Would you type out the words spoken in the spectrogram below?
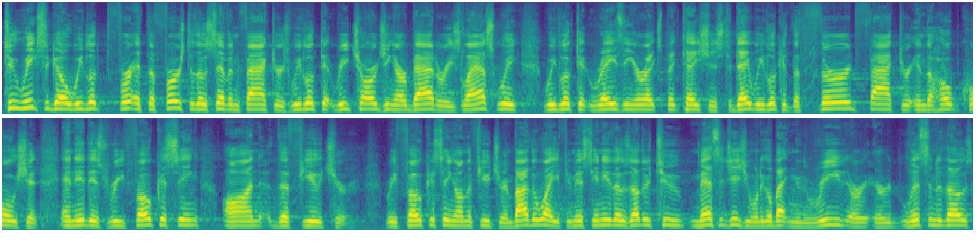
Two weeks ago, we looked for, at the first of those seven factors. We looked at recharging our batteries. Last week, we looked at raising our expectations. Today, we look at the third factor in the hope quotient, and it is refocusing on the future refocusing on the future. And by the way, if you missed any of those other two messages, you want to go back and read or, or, listen to those,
